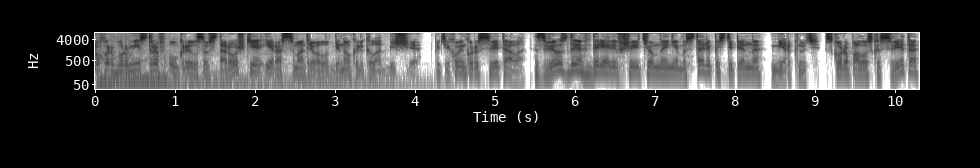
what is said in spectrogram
Прохор Бурмистров укрылся в сторожке и рассматривал в бинокль кладбище. Потихоньку рассветало. Звезды, дырявившие темное небо, стали постепенно меркнуть. Скоро полоска света,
